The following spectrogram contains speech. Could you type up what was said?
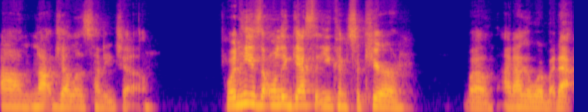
um, not jealous, honey child. When he's the only guest that you can secure. Well, I'm not gonna worry about that.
